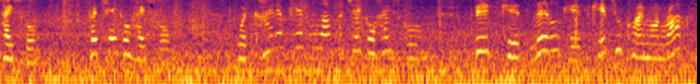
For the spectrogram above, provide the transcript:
high school, Pacheco High School. What kind of kids love Pacheco High School? Big kids, little kids, kids who climb on rocks,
